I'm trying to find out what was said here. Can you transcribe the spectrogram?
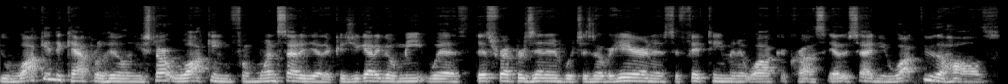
You walk into Capitol Hill and you start walking from one side to the other because you got to go meet with this representative, which is over here, and it's a 15 minute walk across the other side. And you walk through the halls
